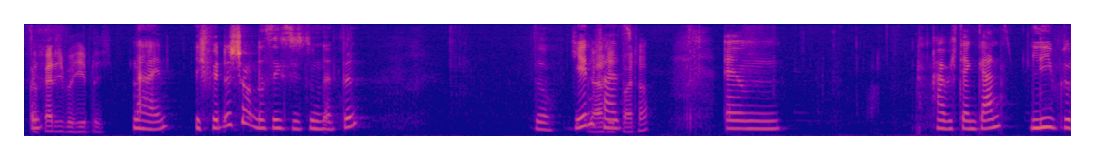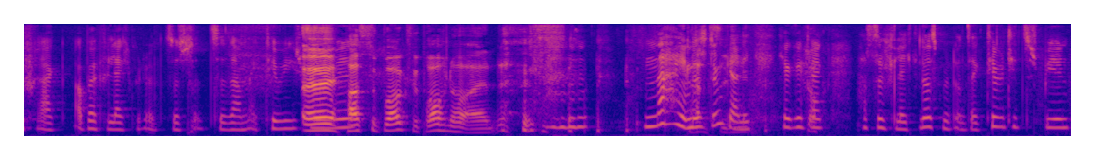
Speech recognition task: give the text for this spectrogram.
Ist doch gar nicht überheblich. nein, ich finde schon, dass ich süß und nett bin. So, Ja, jedenfalls weiter. ähm, habe ich dann ganz lieb gefragt, ob er vielleicht mit uns zus- zusammen Activity spielen Ey, will. hast du Bock? Wir brauchen noch einen. Nein, das stimmt gar nicht. Ich habe gefragt, hast du vielleicht Lust, mit uns Activity zu spielen?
